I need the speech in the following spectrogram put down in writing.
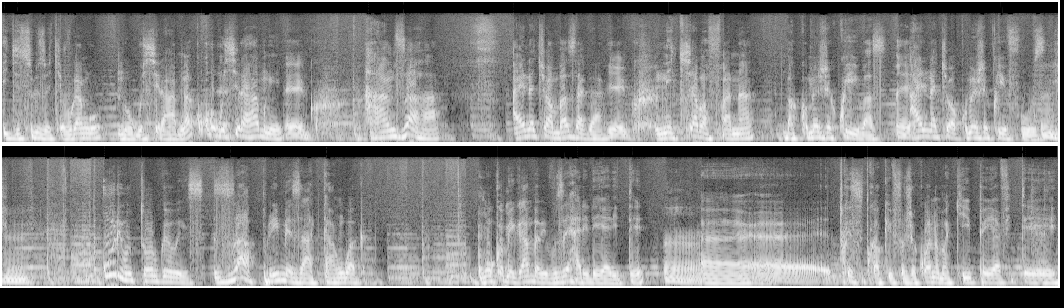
igisubizo kivuga ngo ni ugushyira hamwe. Kuko gushyira hamwe hanze aha ari na cyo wambazaga? Ni icy'abafana bakomeje kwibaza. Yego. ari na cyo bakomeje kwifuza. Uri butorwe wese za purime zatangwaga. Nk'uko migamba bivuze hari realite. Eh, twese twakwifuje kubona amakipe afite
